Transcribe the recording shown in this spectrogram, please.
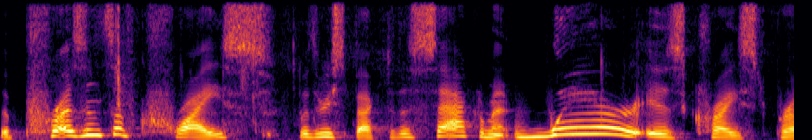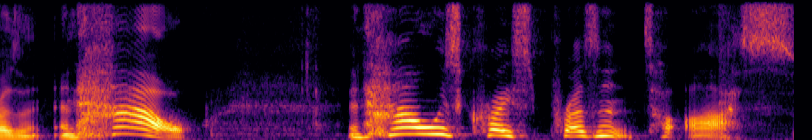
the presence of Christ with respect to the sacrament. Where is Christ present and how? And how is Christ present to us?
